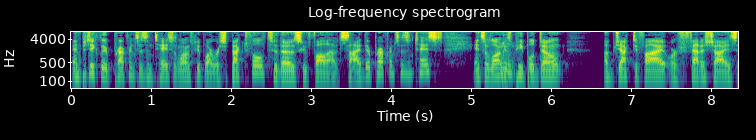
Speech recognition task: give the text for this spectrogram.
and particular preferences and tastes, as long as people are respectful to those who fall outside their preferences and tastes. And so long as mm-hmm. people don't objectify or fetishize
